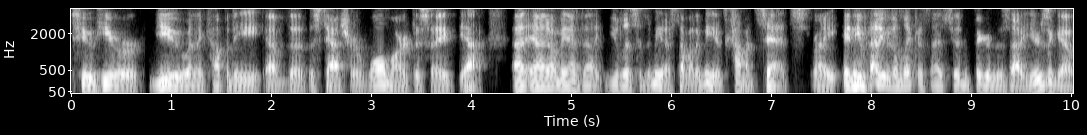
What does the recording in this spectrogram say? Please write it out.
to hear you and a company of the, the stature of walmart to say yeah uh, and i don't mean that you listen to me that's not what i mean it's common sense right? Anybody with a lick of sense should have figured this out years ago.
